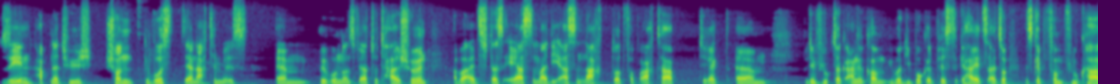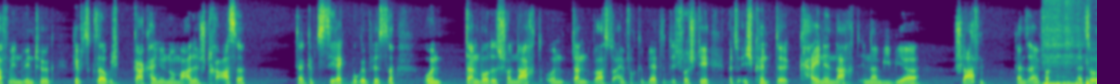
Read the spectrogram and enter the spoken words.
sehen. Hab natürlich schon gewusst, der Nachthimmel ist ähm, bewundernswert, total schön. Aber als ich das erste Mal die erste Nacht dort verbracht habe, direkt ähm, mit dem Flugzeug angekommen, über die Buckelpiste geheizt. Also es gibt vom Flughafen in Windhoek, gibt es, glaube ich, gar keine normale Straße. Da gibt es direkt Buckelpiste. Und dann wurde es schon Nacht und dann warst du einfach geblättet. Ich verstehe, also ich könnte keine Nacht in Namibia schlafen. Ganz einfach. Also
